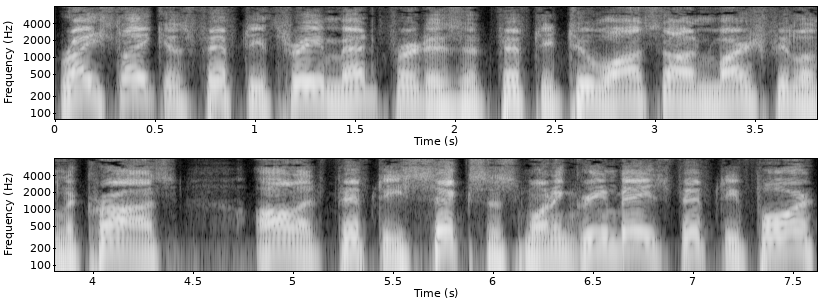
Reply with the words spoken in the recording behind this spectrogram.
Rice Lake is 53, Medford is at 52, Wausau and Marshfield and La Crosse all at 56 this morning. Green Bay's 54,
